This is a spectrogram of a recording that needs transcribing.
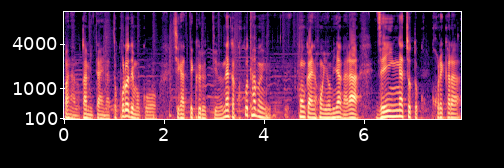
破なのかみたいなところでもこう違ってくるっていうなんかここ多分今回の本読みながら全員がちょっとこれから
